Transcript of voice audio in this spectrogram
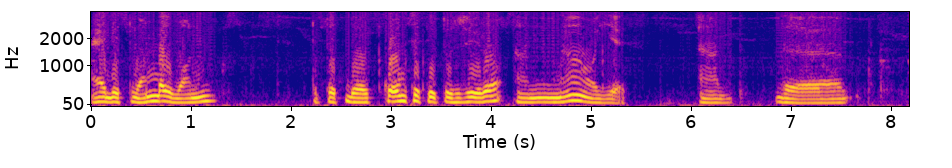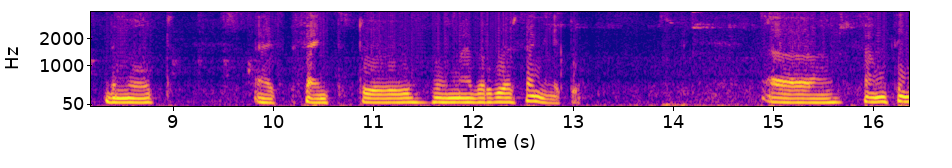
add it one by one to put the quantity to zero and now yes add the the note as sent to whomever we are sending it to. Uh, something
